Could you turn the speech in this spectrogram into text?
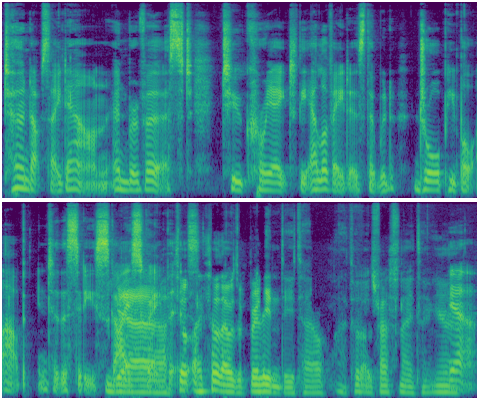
turned upside down and reversed to create the elevators that would draw people up into the city's skyscrapers. Yeah, I, thought, I thought that was a brilliant detail. I thought that was fascinating. Yeah. Yeah.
